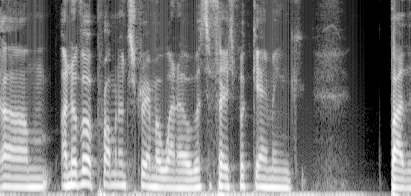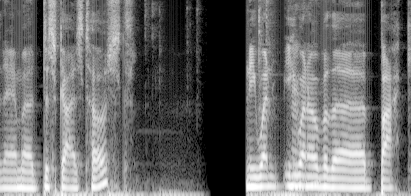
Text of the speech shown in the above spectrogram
Um, another prominent streamer went over to Facebook Gaming by the name of Disguised Toast, and he went he went Mhm. over there back.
